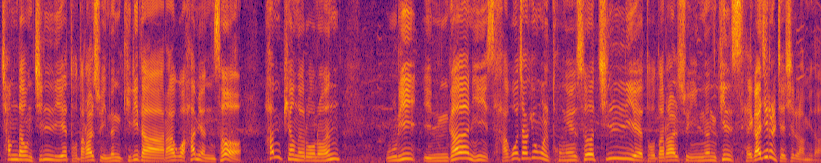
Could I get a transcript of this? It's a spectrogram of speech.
참다운 진리에 도달할 수 있는 길이다라고 하면서 한편으로는 우리 인간이 사고작용을 통해서 진리에 도달할 수 있는 길 세 가지를 제시를 합니다.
